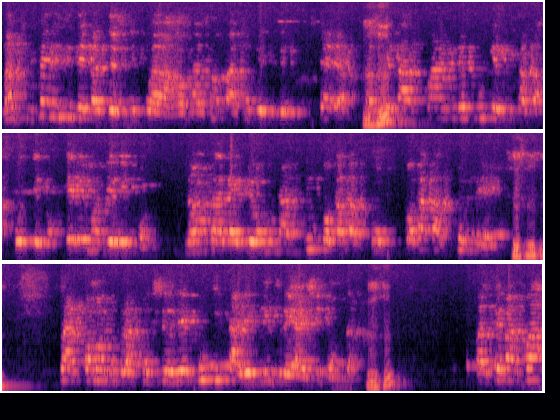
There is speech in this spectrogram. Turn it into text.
Ma félicité parce que cette fois, en passant par son ministère, parce que parfois, il est pour que vous capable de poser un élément de réponse. Non, bagaille que on a dit, faut capable de faut capable de connaître ça, comment vous pouvez fonctionner pour que ça l'église réagisse comme ça? Mhm. Parce que parfois,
